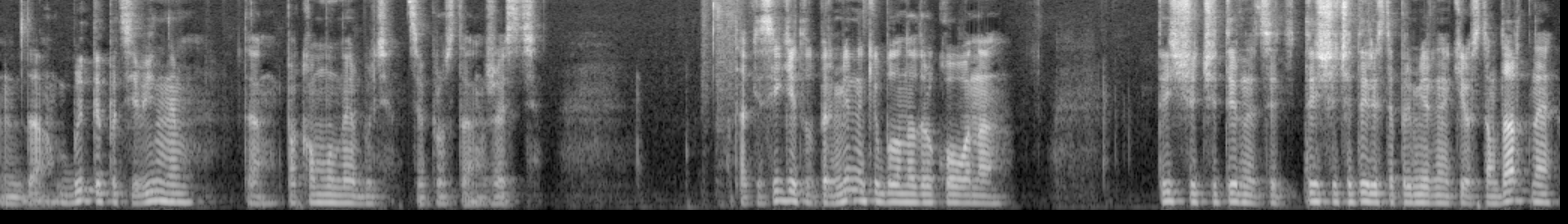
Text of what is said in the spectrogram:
Да. Бити по цивільним та по кому-небудь. Це просто жесть. Так, і скільки тут примірників було надруковано? 1014, 1400 примірників стандартне,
